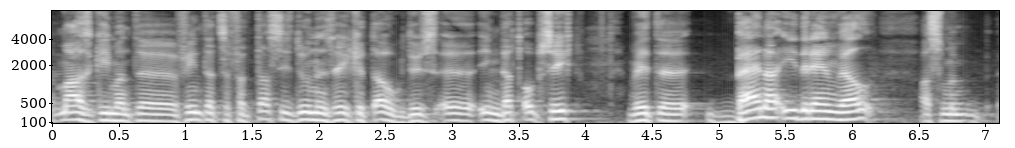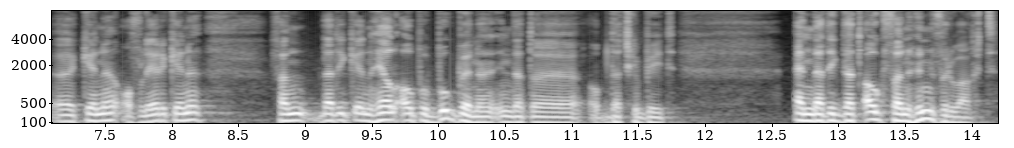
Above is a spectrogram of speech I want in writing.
maar als ik iemand uh, vind dat ze fantastisch doen, dan zeg ik het ook. Dus uh, in dat opzicht weet bijna iedereen wel, als ze me kennen of leren kennen, van dat ik een heel open boek ben in dat, op dat gebied. En dat ik dat ook van hun verwacht.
